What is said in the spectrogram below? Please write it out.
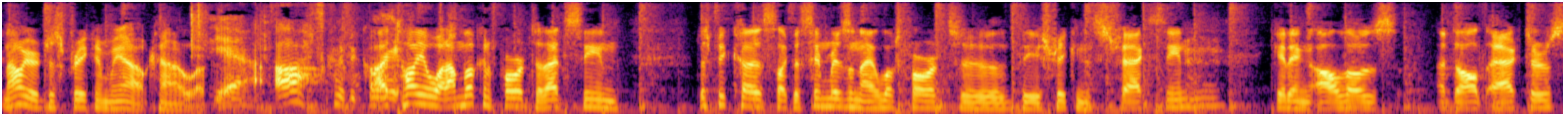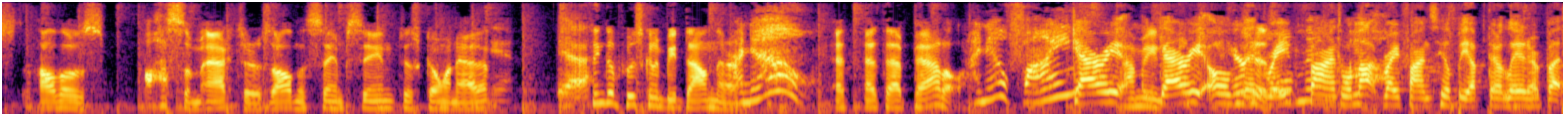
Now you're just freaking me out, kind of look. Yeah. Oh, it's gonna be great. I tell you what, I'm looking forward to that scene, just because, like, the same reason I looked forward to the Shrieking Shack scene, Mm-hmm. getting all those adult actors, all those awesome actors, all in the same scene, just going at it. Yeah. Yeah. Think of who's going to be down there I know. at, at that battle. I know. Fine. Gary, I mean- Gary Gary Oldman, Ray Oldman? Fiennes. Well, not Ray Fiennes. He'll be up there later, but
